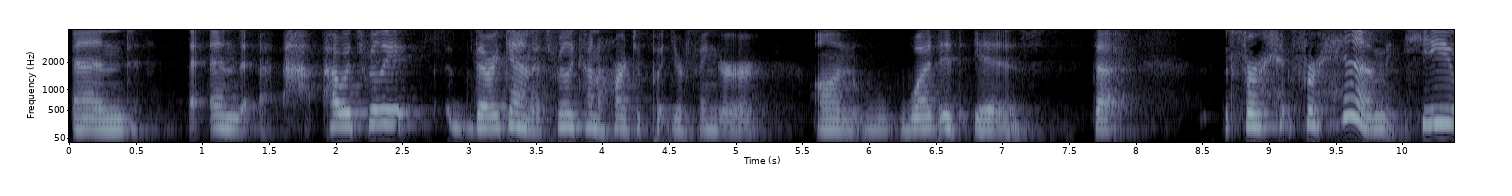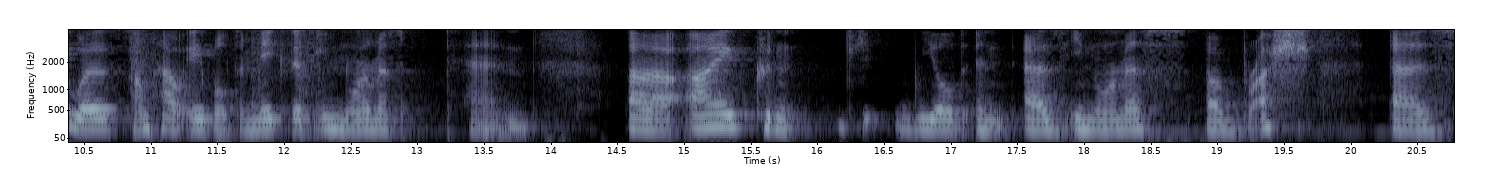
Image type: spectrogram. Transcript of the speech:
and and how it's really there again. It's really kind of hard to put your finger on what it is that for for him, he was somehow able to make this enormous pen. Uh, I couldn't wield an as enormous a brush as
